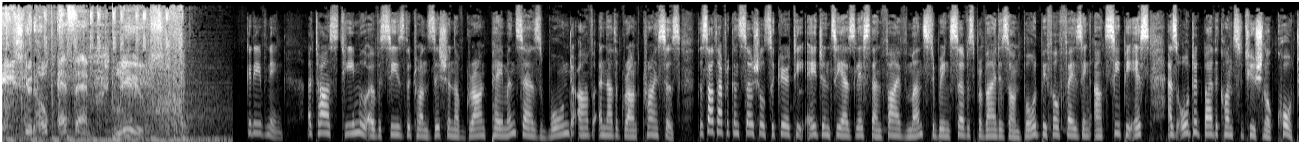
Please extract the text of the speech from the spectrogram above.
Is Good Hope FM News. Good evening. A task team who oversees the transition of grant payments has warned of another grant crisis. The South African Social Security Agency has less than five months to bring service providers on board before phasing out CPS as ordered by the Constitutional Court.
